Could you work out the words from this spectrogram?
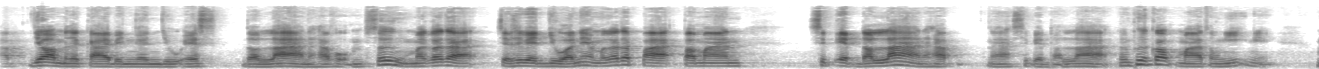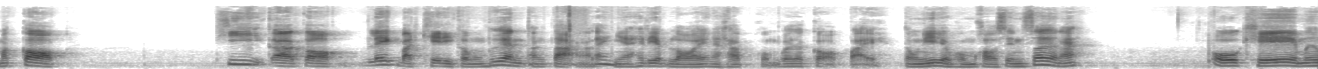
ครับยอดมันจะกลายเป็นเงิน US ดอลลาร์นะครับผมซึ่งมันก็จะ 71 หยวนเนี่ยมันก็จะปะประมาณ 11 ดอลลาร์นะครับนะ11 ดอลลาร์เพื่อนๆก็มาตรงนี้นี่มากรอกที่อ่ากรอกเลขบัตรเครดิตของเพื่อนต่างๆ อะไรเงี้ยให้เรียบร้อยนะครับ ผมก็จะกรอกไป ตรงนี้เดี๋ยวผมขอเซ็นเซอร์นะ โอเคเมื่อ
